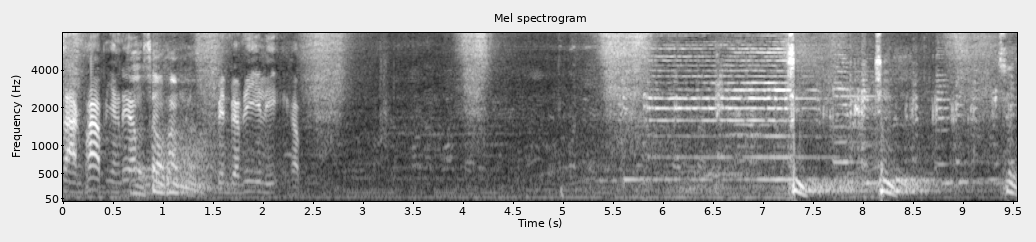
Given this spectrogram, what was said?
สร้างภาพอย่างเดียวครับเศร้าห้ามเหรอเป็นแบบนี้อีหลิครับชื่อชื่อชื่อ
